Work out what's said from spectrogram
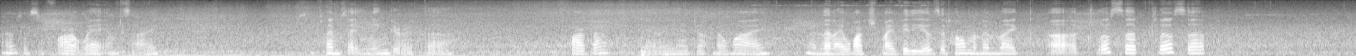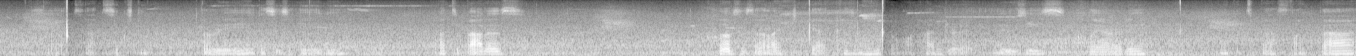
Why was I so far away? I'm sorry. Sometimes I linger at the far back area. I don't know why. And then I watch my videos at home and I'm like, uh, close up, close up. So that's that 63. This is 80. That's about as close as I like to get because when you go 100 it loses clarity. I think it's best like that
